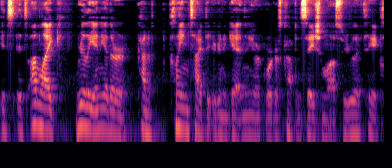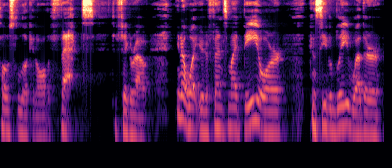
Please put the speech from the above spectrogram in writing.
it's it's unlike really any other kind of claim type that you're going to get in the New York workers' compensation law. So you really have to take a close look at all the facts to figure out you know what your defense might be, or conceivably whether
